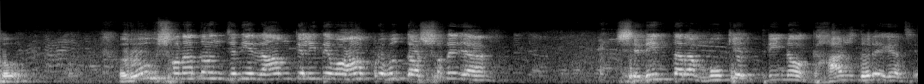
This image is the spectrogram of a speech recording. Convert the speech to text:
দেখো, রূপ সনাতন যেদিন রামকেলিতে মহাপ্রভু দর্শনে যান সেদিন তারা মুখে তৃণ ঘাস ধরে গেছে।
